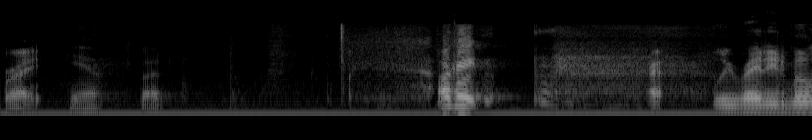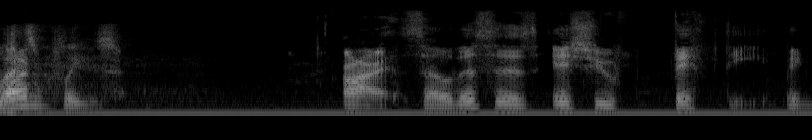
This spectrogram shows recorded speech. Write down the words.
Right. Yeah, but okay. We ready to move let's on? please. All right. So this is issue fifty. Big.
